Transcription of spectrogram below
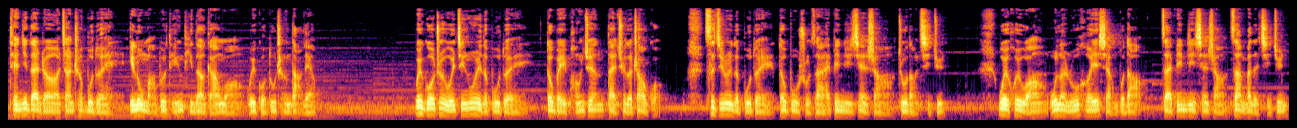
田忌带着战车部队一路马不停蹄地赶往魏国都城大梁。魏国最为精锐的部队都被庞涓带去了赵国，次精锐的部队都部署在边境线上阻挡齐军。魏惠王无论如何也想不到，在边境线上战败的齐军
